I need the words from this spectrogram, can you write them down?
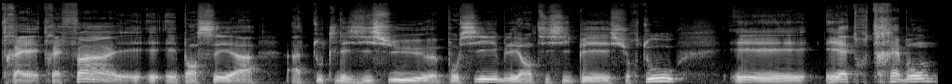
très très fin et, penser à, toutes les issues euh, possibles et anticiper surtout et, et être très bon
